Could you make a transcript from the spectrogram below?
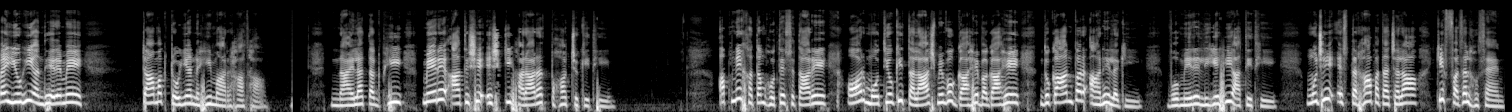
मैं यूँ ही अंधेरे में टामक टोइयाँ नहीं मार रहा था। नायला तक भी मेरे आतिश इश्क की हरारत पहुँच चुकी थी। अपने ख़त्म होते सितारे और मोतियों की तलाश में वो गाहे बगाहे दुकान पर आने लगी। वो मेरे लिए ही आती थी। मुझे इस तरह पता चला कि फजल हुसैन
